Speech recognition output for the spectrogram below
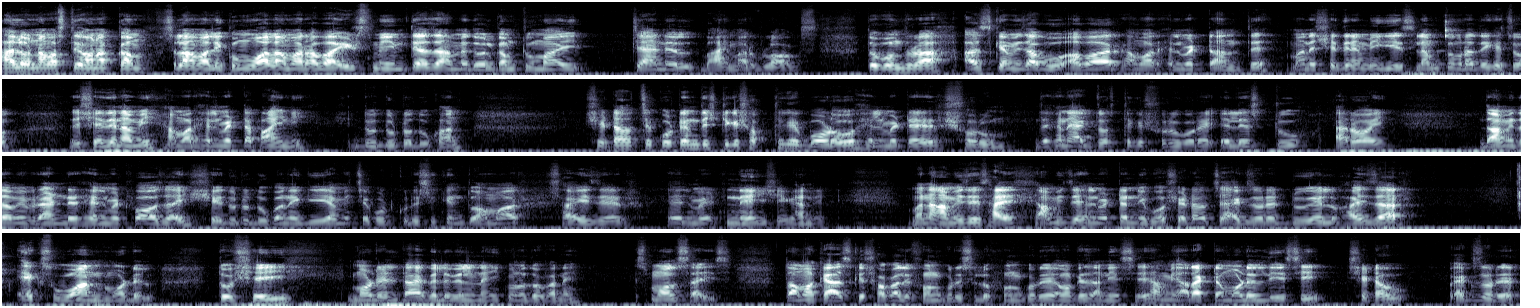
Hello namaste অনাক্কাম সালাম আলাইকুম ওয়ালা মারহাবা it's me Imtiaz Ahmed welcome to my channel ভাইমার blogs তো বন্ধুরা, আজকে আমি যাব আবার আমার হেলমেটটা আনতে। মানে সেদিন আমি গিয়েছিলাম, তোমরা দেখেছ যে সেদিন আমি আমার হেলমেটটা পাইনি, দু দুটো দোকান। সেটা হচ্ছে কোটেম ডিস্ট্রিক্টের সব থেকে বড় হেলমেটের শোরুম, যেখানে একজোর থেকে শুরু করে এল এস টু অ্যারয়, দামি দামি ব্র্যান্ডের হেলমেট পাওয়া যায়। সেই দুটো দোকানে গিয়ে আমি চেক আউট করেছি, কিন্তু আমার সাইজের হেলমেট নেই সেখানে। মানে আমি যে সাইজ আমি যে হেলমেটটা নেব, সেটা হচ্ছে একজোরের dual visor X one model তো সেই মডেলটা অ্যাভেলেবেল নেই কোনো দোকানে স্মল সাইজ তো আমাকে আজকে সকালে ফোন করেছিল ফোন করে আমাকে জানিয়েছে, আমি আর একটা মডেল দিয়েছি, সেটাও একজোরের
